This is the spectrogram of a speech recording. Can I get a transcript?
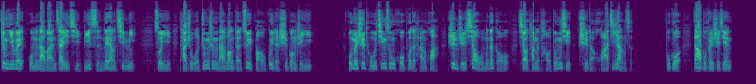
正因为我们那晚在一起，彼此那样亲密，所以它是我终生难忘的最宝贵的时光之一。我们试图轻松活泼的谈话，甚至笑我们的狗，笑他们讨东西吃的滑稽样子。不过，大部分时间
